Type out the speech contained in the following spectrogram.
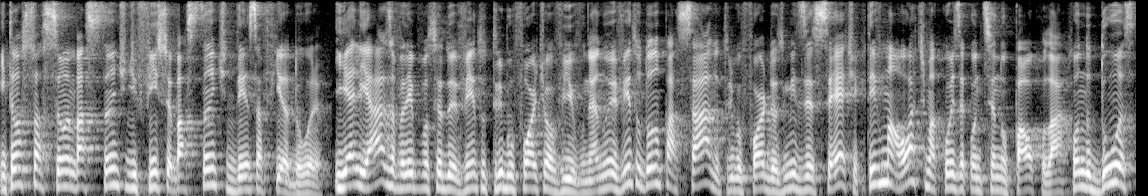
Então a situação é bastante difícil, é bastante desafiadora. E aliás, eu falei para você do evento Tribo Forte ao vivo, né? No evento do ano passado, Tribo Forte 2017, teve uma ótima coisa acontecendo no palco lá, quando duas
